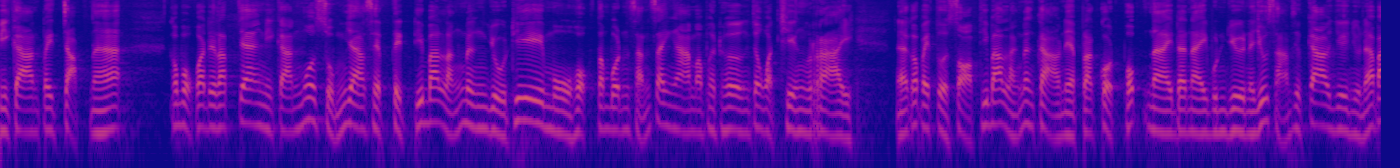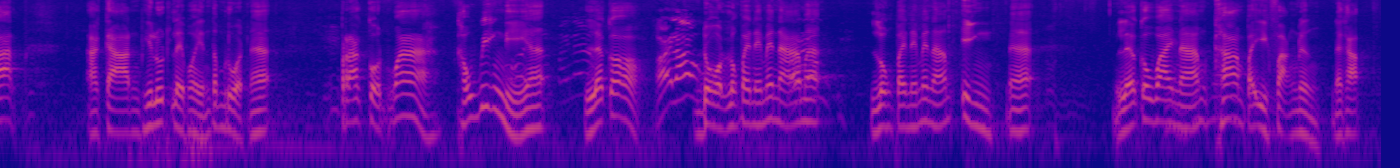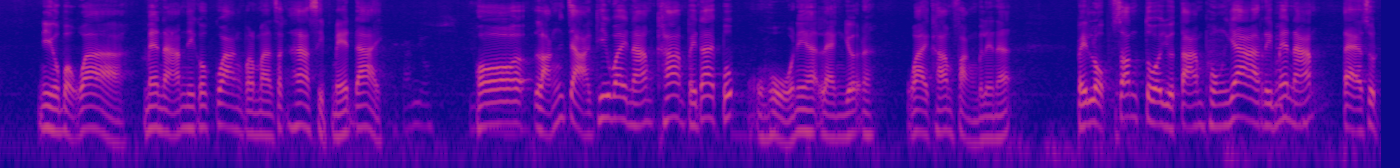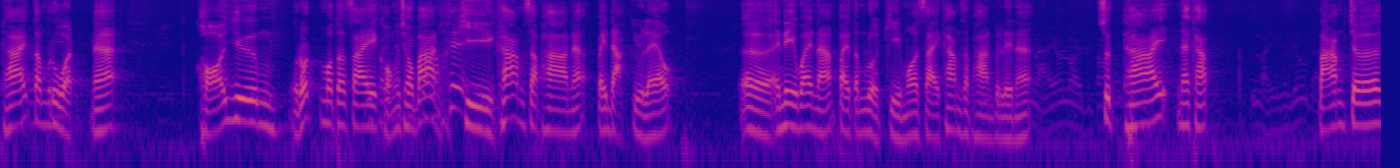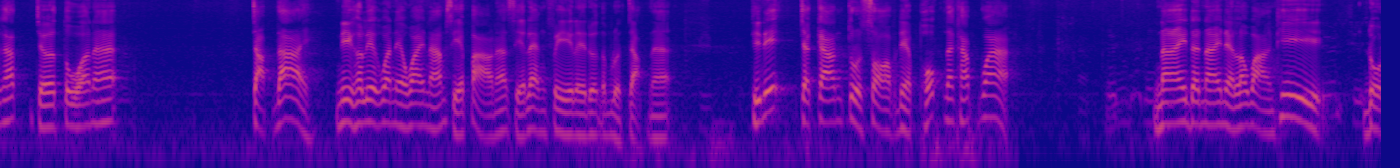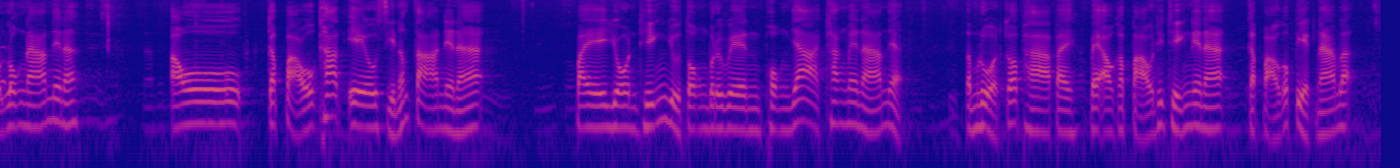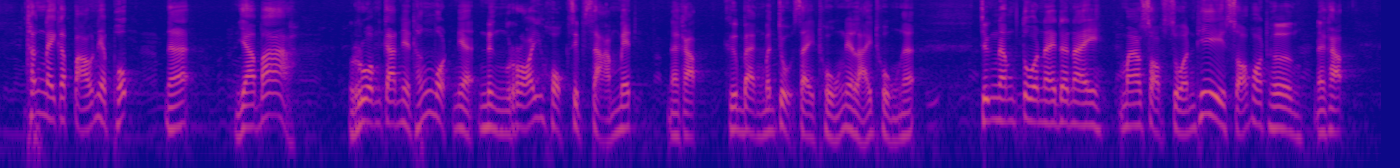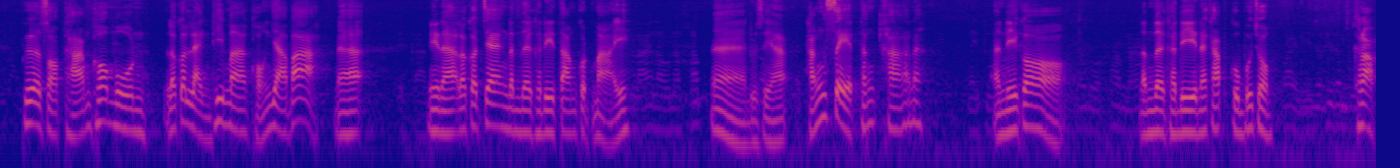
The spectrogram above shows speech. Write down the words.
มีการไปจับนะฮะเขาบอกว่าได้รับแจ้งมีการมั่วสุมยาเสพติดที่บ้านหลังหนึ่งอยู่ที่หมู่ 6ตำบลสันไซงามอำเภอเทิง จังหวัดเชียงรายนะก็ไปตรวจสอบที่บ้านหลังดังกล่าวเนี่ยปรากฏพบนายดนัยบุญยืนอายุ 39 ยืนอยู่หน้าบ้าน อาการพิรุษเลยพอเห็นตำรวจนะฮะปรากฏว่าเขาวิ่งหนีฮะแล้วก็โดดลงไปในแม่น้ำฮะลงไปในแม่น้ำอิงนะฮะแล้วก็ว่ายน้ำข้ามไปอีกฝั่งหนึ่งนะครับ นี่เขาบอกว่าแม่น้ำนี่ก็กว้างประมาณสัก 50 เมตรได้ พอหลังจากที่ว่ายน้ำข้ามไปได้ปุ๊บ โอ้โหเนี่ยแรงเยอะนะว่ายข้ามฝั่งไปเลยนะ ไปหลบซ่อนตัวอยู่ตามพงหญ้าริมแม่น้ำแต่สุดท้ายตำรวจนะฮะขอยืมรถมอเตอร์ไซค์ของชาวบ้าน ขี่ข้ามสะพานนะไปดักอยู่แล้ว เออไอ้นี่ว่ายน้ำไปตำรวจขี่มอเตอร์ไซค์ข้ามสะพานไปเลยนะ สุดท้ายนะครับ ตามเจอครับ เจอตัวนะฮะ จับได้ นี่เขาเรียกว่าเนี่ยว่ายน้ำเสียเปล่านะ เสียแรงฟรีเลยโดนตำรวจจับนะฮะทีนี้จากการตรวจสอบเนี่ยพบนะครับว่านายดนายเนี่ยระหว่างที่โดดลงน้ำเนี่ยนะ เอากระเป๋าคาดเอวสีน้ำตาลเนี่ยนะฮะไปโยนทิ้งอยู่ตรงบริเวณพงหญ้าข้างแม่น้ำเนี่ยตำรวจก็พาไปไปเอากระเป๋าที่ทิ้งเนี่ยนะฮะกระเป๋าก็เปียกน้ำแล้วข้างในกระเป๋าเนี่ยพบนะยาบ้า รวมกันเนี่ยทั้งหมดเนี่ย163 เม็ดนะครับคือแบ่งบรรจุใส่ถุงเนี่ยหลายถุงฮะจึงนำตัวนายดนัยมาสอบสวนที่สพเทิงนะครับ เพื่อสอบถามข้อมูลแล้วก็แหล่งที่มาของยาบ้านะฮะนี่นะแล้วก็แจ้งดำเนินคดีตามกฎหมายน่าดูสิฮะทั้งเสพทั้งค้านะ อันนี้ก็ดำเนินคดีนะครับคุณผู้ชมครับ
